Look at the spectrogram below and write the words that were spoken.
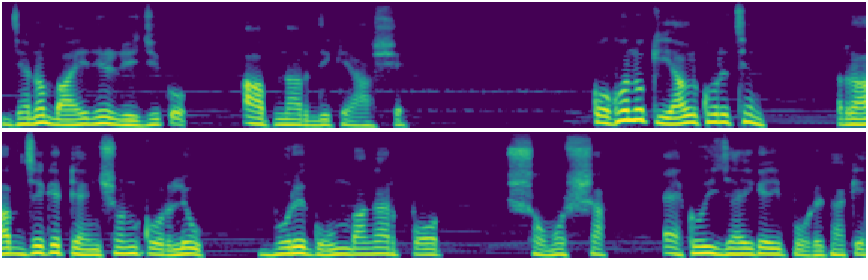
যেন বাইরের রিজিকও আপনার দিকে আসে। কখনো খেয়াল করেছেন, রাত জেগে টেনশন করলেও ভোরে ঘুম ভাঙার পর সমস্যা একই জায়গায় পড়ে থাকে?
